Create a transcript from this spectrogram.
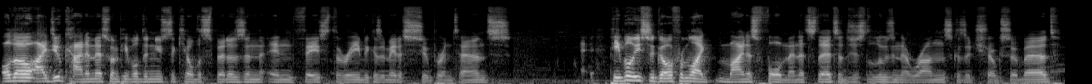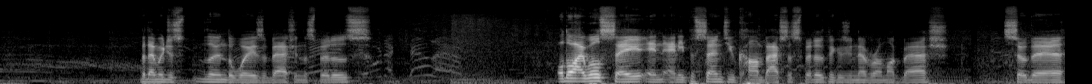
Although I do kind of miss when people didn't used to kill the spitters in in phase three because it made it super intense. People used to go from like minus four minutes there to just losing their runs because it chokes so bad. But then we just learned the ways of bashing the spitters. Although I will say, in any percent, you can't bash the spitters because you never unlock bash. So there,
